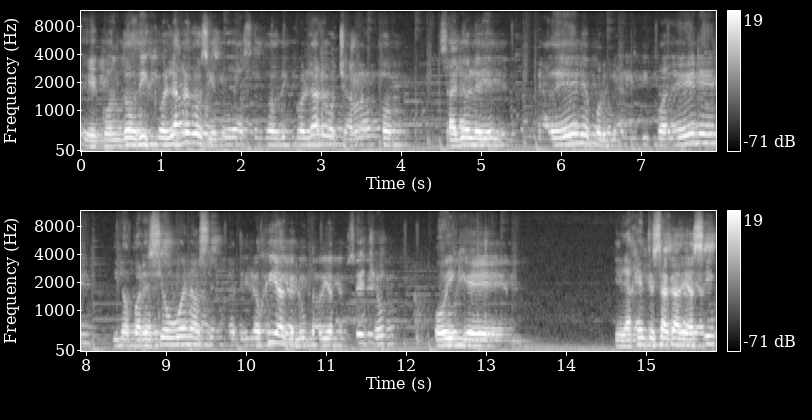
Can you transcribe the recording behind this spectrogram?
eh, con dos discos largos y en vez de hacer dos discos largos charlando salió el ADN porque alguien dijo ADN y nos pareció bueno hacer una trilogía que nunca habíamos hecho. Hoy que y la gente saca de así,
